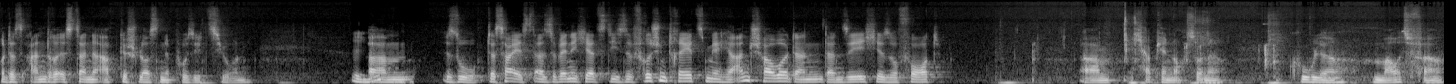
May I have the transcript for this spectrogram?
Und das andere ist dann eine abgeschlossene Position. Mhm. Ähm, so, das heißt, also wenn ich jetzt diese frischen Trades mir hier anschaue, dann, dann sehe ich hier sofort, ähm, ich habe hier noch so eine coole Mausver.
